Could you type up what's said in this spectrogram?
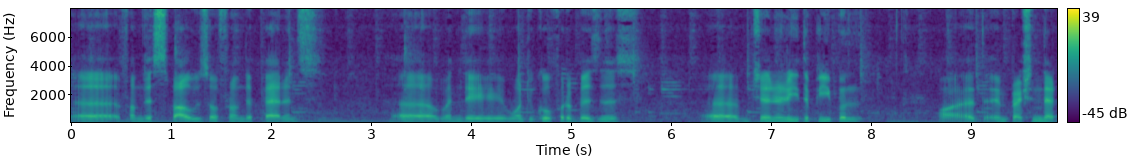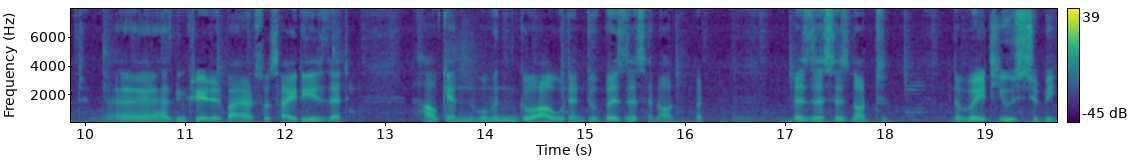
uh, from their spouse or from their parents uh, when they want to go for a business. Uh, generally, the people, uh, the impression that uh, has been created by our society is that how can women go out and do business and all? But business is not the way it used to be.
